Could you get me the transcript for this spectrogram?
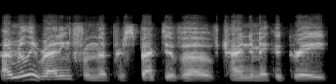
I'm really writing from the perspective of trying to make a great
